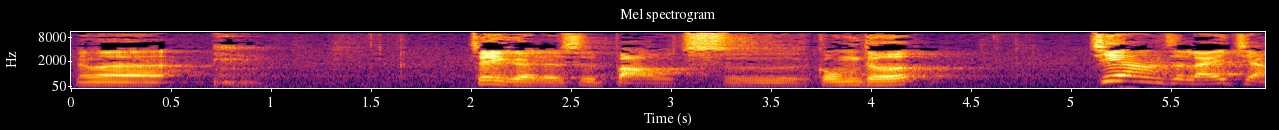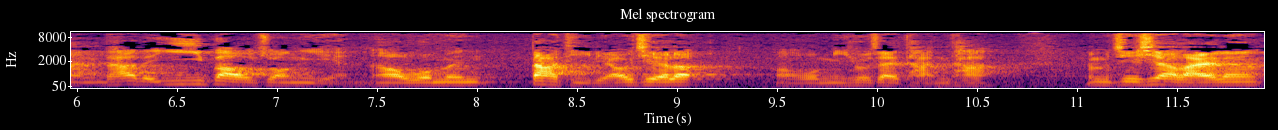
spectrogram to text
那么这个呢是保持功德。这样子来讲，他的医报庄严啊，我们大体了解了啊，我们以后再谈它。那么接下来呢，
